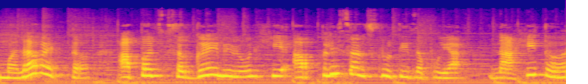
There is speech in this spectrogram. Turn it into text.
मला वाटतं आपण सगळे मिळून ही आपली संस्कृती जपूया. नाही तर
